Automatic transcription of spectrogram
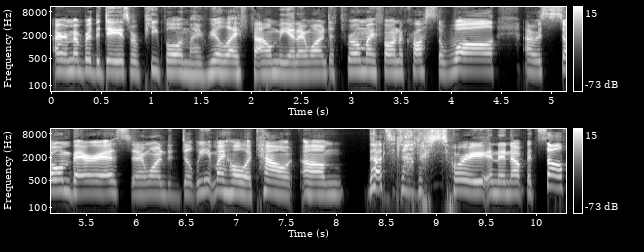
I remember the days where people in my real life found me and I wanted to throw my phone across the wall. I was so embarrassed and I wanted to delete my whole account. Um, that's another story in and of itself.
